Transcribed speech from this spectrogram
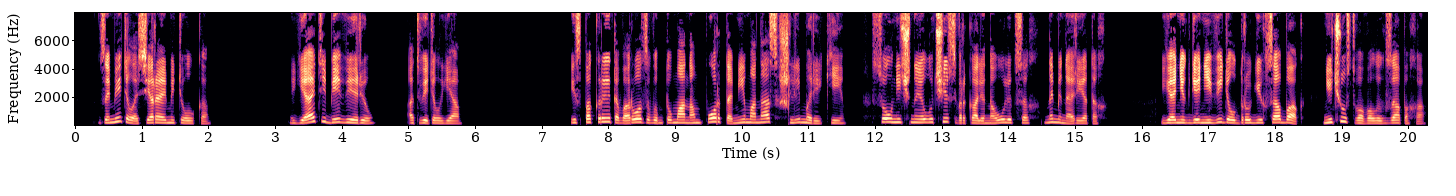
— заметила серая метелка. «Я тебе верю», — ответил я. Из покрытого розовым туманом порта мимо нас шли моряки. Солнечные лучи сверкали на улицах, на минаретах. Я нигде не видел других собак, не чувствовал их запаха.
